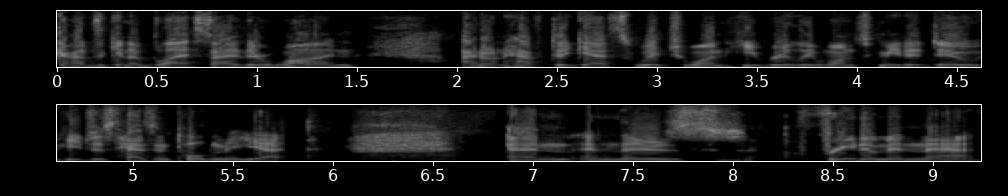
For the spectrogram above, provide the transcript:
God's going to bless either one. I don't have to guess which one He really wants me to do. He just hasn't told me yet. And and there's freedom in that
